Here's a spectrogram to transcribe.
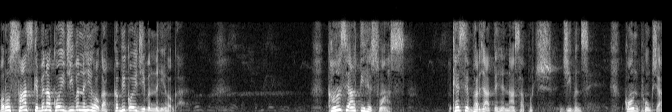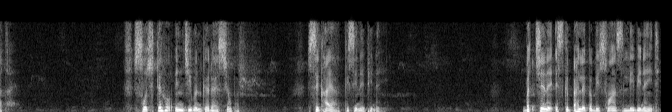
और उस सांस के बिना कोई जीवन नहीं होगा, कभी कोई जीवन नहीं होगा। कहाँ से आती है श्वास? कैसे भर जाते हैं नासापुच जीवन से? कौन फूंक जाता है? सोचते हो इन जीवन के रहस्यों पर? सिखाया किसी ने भी नहीं। बच्चे ने इसके पहले कभी श्वास ली भी नहीं थी,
